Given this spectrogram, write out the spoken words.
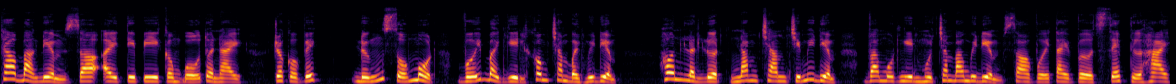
Theo bảng điểm do ATP công bố tuần này, Djokovic đứng số 1 với 7.070 điểm, hơn lần lượt 590 điểm và 1.130 điểm so với tay vợt xếp thứ hai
